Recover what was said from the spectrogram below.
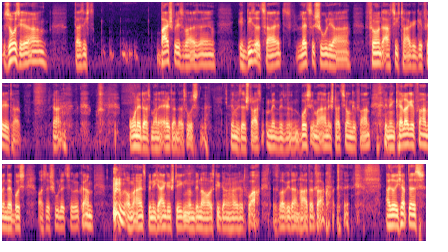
so sehr, dass ich beispielsweise in dieser Zeit, letztes Schuljahr, 85 Tage gefehlt habe. Ja. Ohne dass meine Eltern das wussten. Ich bin mit, der Straßen, mit, mit dem Bus immer eine Station gefahren, bin in den Keller gefahren, wenn der Bus aus der Schule zurückkam. Um eins bin ich eingestiegen und bin nach Hause gegangen und habe gesagt, wow, das war wieder ein harter Tag heute. Also ich habe das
